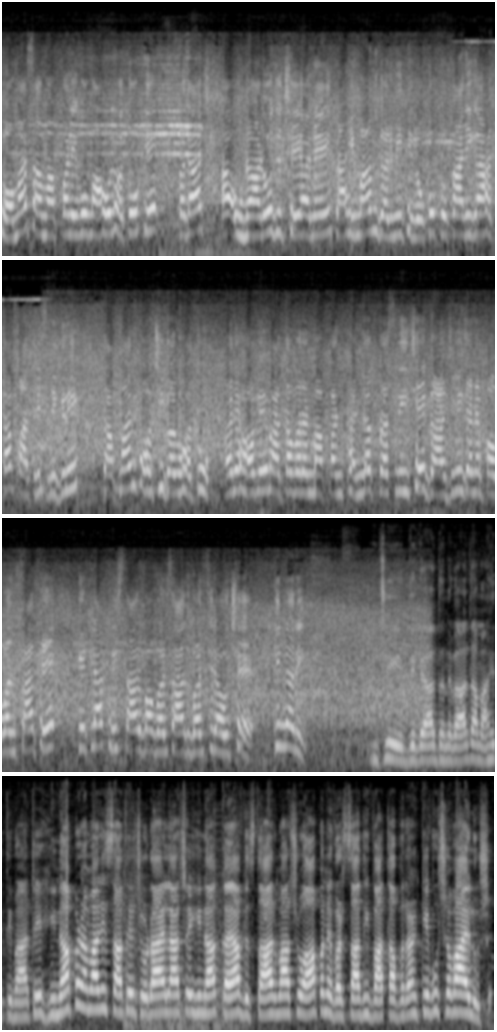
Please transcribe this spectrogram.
ચોમાસામાં પણ એવો માહોલ હતો કે કદાચ આ ઉનાળો જ છે અને ત્રાહિમામ ગરમીથી લોકો પોકારી ગયા હતા. પાંત્રીસ ડિગ્રી તાપમાન પહોંચી ગયું હતું અને હવે વાતાવરણમાં પણ ઠંડક પ્રસરી છે. ગાજવીજ અને પવન સાથે કેટલાક વિસ્તારમાં વરસાદ વરસી રહ્યો છે. કિન્નરી. જી, દિવ્યા ધન્યવાદ આ માહિતી માટે. હિના પણ અમારી સાથે જોડાયેલા છે. હિના, કયા વિસ્તારમાં છો આપ અને વરસાદી વાતાવરણ કેવું છવાયેલું છે?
